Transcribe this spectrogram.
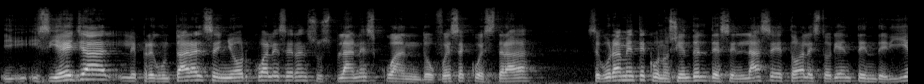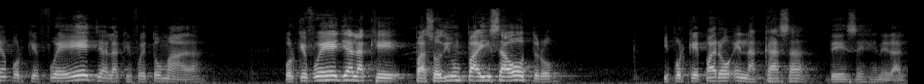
Y, si ella le preguntara al Señor cuáles eran sus planes cuando fue secuestrada, seguramente conociendo el desenlace de toda la historia entendería por qué fue ella la que fue tomada, por qué fue ella la que pasó de un país a otro y por qué paró en la casa de ese general.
